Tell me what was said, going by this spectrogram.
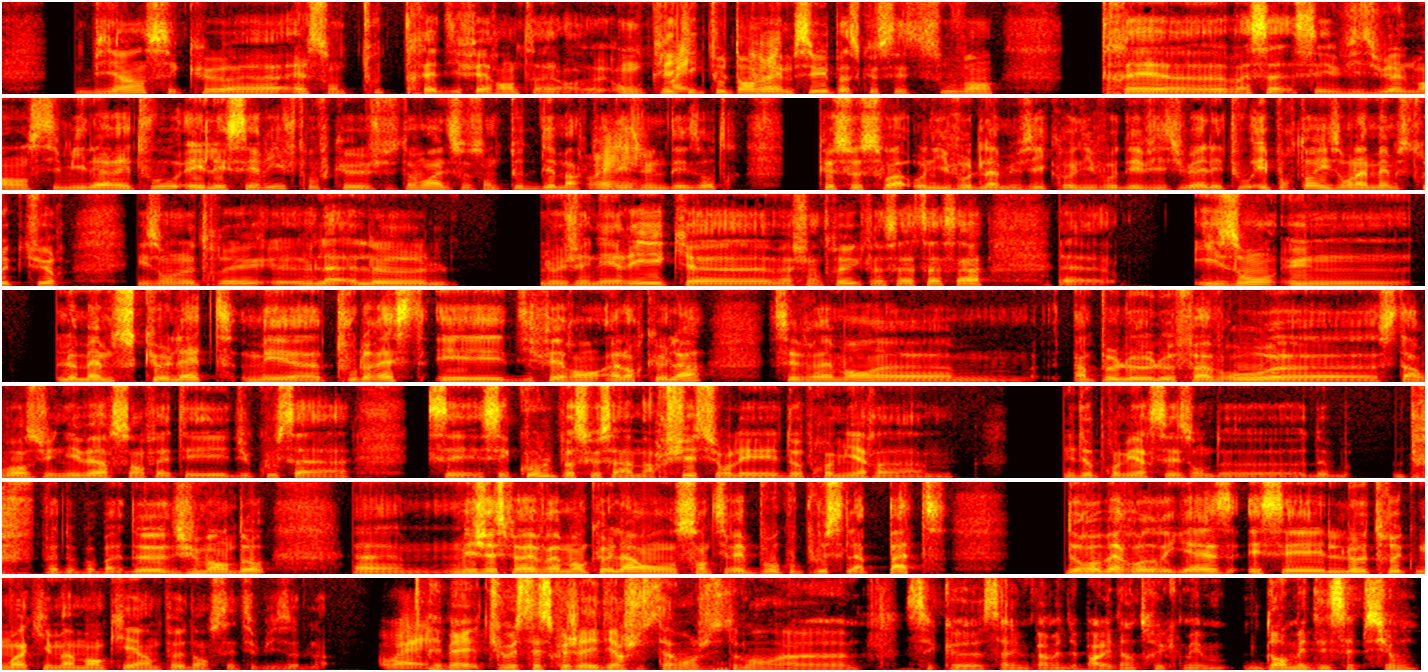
bien, c'est que euh, elles sont toutes très différentes. Alors, euh, on critique tout le temps le. MCU parce que c'est souvent très, bah, c'est visuellement similaire et tout. Et les séries, je trouve que justement, elles se sont toutes démarquées les unes des autres que ce soit au niveau de la musique, au niveau des visuels et tout. Et pourtant, ils ont la même structure. Ils ont le truc, le, le générique, machin truc, ça, ça, ça. ils ont une le même squelette, mais euh, tout le reste est différent. Alors que là, c'est vraiment euh, un peu le, le Favreau euh, Star Wars Universe en fait. Et du coup, ça, c'est cool parce que ça a marché sur les deux premières, les deux premières saisons de, de pas de Boba, de, du Mando. mais j'espérais vraiment que là, on sentirait beaucoup plus la patte de Robert Rodriguez. Et c'est le truc moi qui m'a manqué un peu dans cet épisode-là. Ouais. Eh ben, tu sais ce que j'allais dire juste avant, justement, euh, c'est que ça allait me permettre de parler d'un truc, mais dans mes déceptions,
